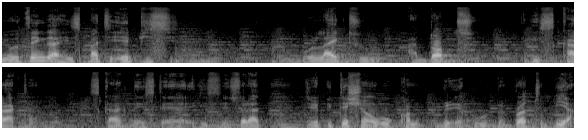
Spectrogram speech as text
you would think that his party, APC, would like to adopt his character, his character his, uh, his, so that the reputation will, come, will be brought to bear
